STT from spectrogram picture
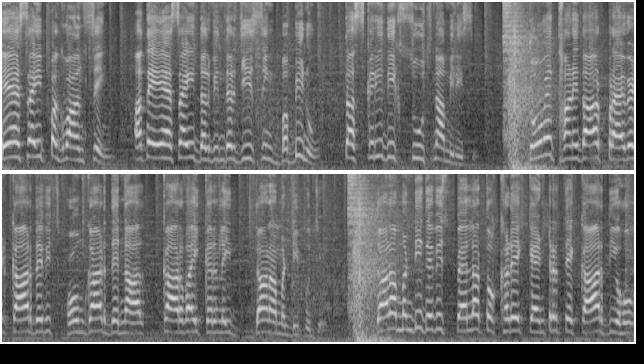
ਏਐਸਆਈ ਭਗਵਾਨ ਸਿੰਘ ਅਤੇ ਏਐਸਆਈ ਦਲਵਿੰਦਰਜੀਤ ਸਿੰਘ ਬੱਬੀ ਨੂੰ ਤਸਕਰੀ ਦੀ ਇੱਕ ਸੂਚਨਾ ਮਿਲੀ ਸੀ ਦੋਵੇਂ ਥਾਣੇਦਾਰ ਪ੍ਰਾਈਵੇਟ ਕਾਰ ਦੇ ਵਿੱਚ ਹੋਮਗਾਰਡ ਦੇ ਨਾਲ ਕਾਰਵਾਈ ਕਰਨ ਲਈ ਦਾਣਾ ਮੰਡੀ ਪੁੱਜੇ ਦਾਣਾ ਮੰਡੀ ਦੇ ਵਿੱਚ ਪਹਿਲਾਂ ਤੋਂ ਖੜੇ ਕੈਂਟਰ ਤੇ ਕਾਰ ਦੀ ਉਹ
